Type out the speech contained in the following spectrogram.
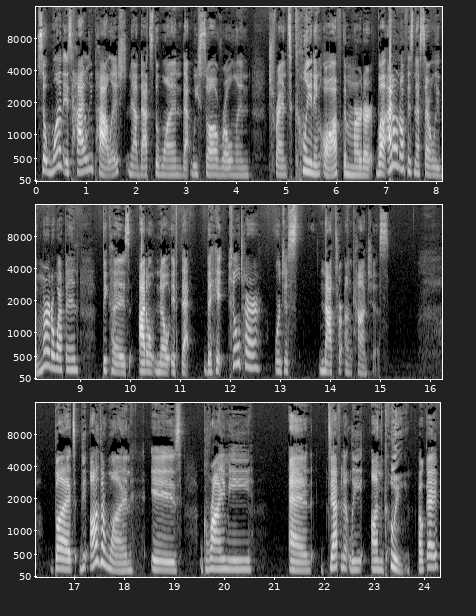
So one is highly polished. Now that's the one that we saw Roland Trent cleaning off the murder. Well, I don't know if it's necessarily the murder weapon, because I don't know if that the hit killed her or just knocked her unconscious. But the other one is grimy and definitely unclean, okay?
